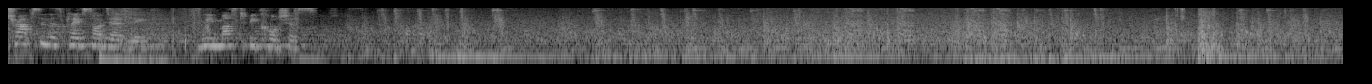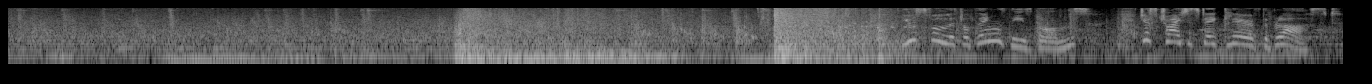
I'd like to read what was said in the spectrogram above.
Traps in this place are deadly. We must be cautious. Useful little things, these bombs. Just try to stay clear of the blast.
